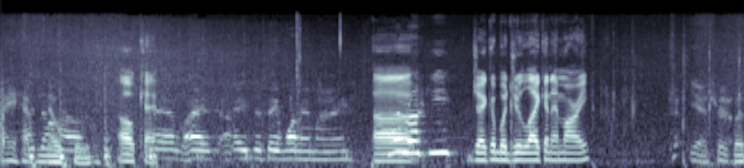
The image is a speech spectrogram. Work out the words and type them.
I have don't no know. food. Okay. Um, I, I just say one MRE. Hi, Uh, Lucky. Jaycob, would you like an MRE? Yeah, sure, bud.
